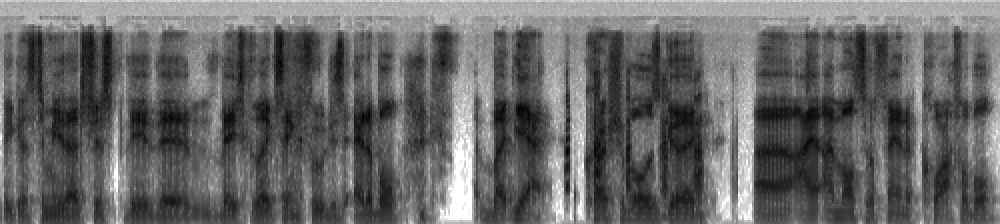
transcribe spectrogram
because to me that's just the the basically like saying food is edible. but yeah, crushable is good. Uh, I, I'm also a fan of quaffable,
